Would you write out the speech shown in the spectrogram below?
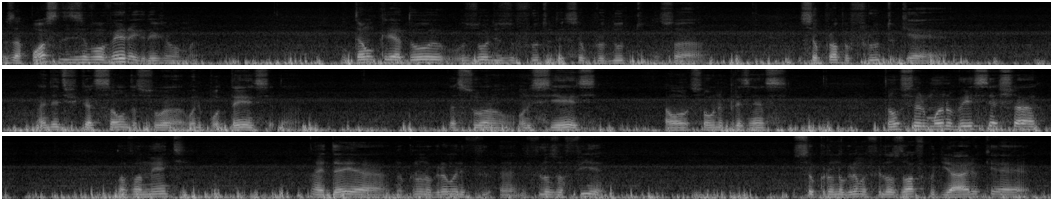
Os apóstolos desenvolveram a Igreja Romana. Então o Criador usou de usufruto do seu produto, da sua, do seu próprio fruto, que é a identificação da sua onipotência, da, da sua onisciência, a sua onipresença. Então o ser humano veio se achar novamente na ideia, no cronograma de, eh, de filosofia, o seu cronograma filosófico diário, que é o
